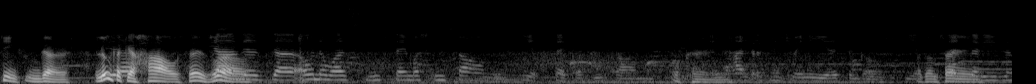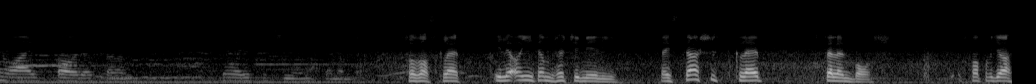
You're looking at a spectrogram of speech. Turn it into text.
things in there. It looks like a Yeah. house as yeah, well. the, the owner was, his name was Umsami. Yes, that was Umsami. Okay. In 120 years ago. Yes. That's what I'm That's saying. the reason why it's part of um, the heritage here in Stellenbosch. Co za sklep? Ile oni tam rzeczy mieli? Najstarszy sklep w Stellenbosch. Chyba powiedziała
